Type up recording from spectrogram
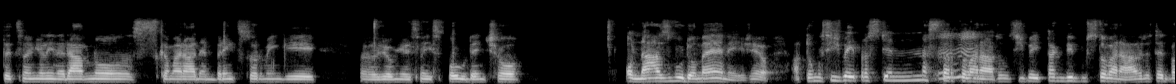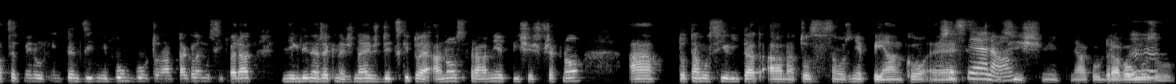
teď jsme měli nedávno s kamarádem brainstormingy, eh, že jo, měli jsme ji spolu Denčo, o názvu domény, že jo. A to musíš být prostě nastartovaná, mm-hmm. to musíš být tak vybustovaná, že to je 20 minut intenzivní bum, bum, to nám takhle musí padat, nikdy neřekneš ne, vždycky to je ano, správně, píšeš všechno a to tam musí lítat a na to samozřejmě pijánko, eh, Přesně, no. musíš mít nějakou dravou mm-hmm. muzu.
